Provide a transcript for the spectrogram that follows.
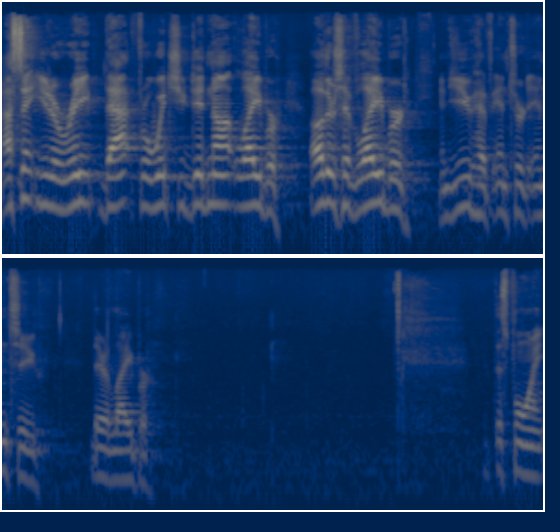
I sent you to reap that for which you did not labor. Others have labored, and you have entered into their labor. At this point,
